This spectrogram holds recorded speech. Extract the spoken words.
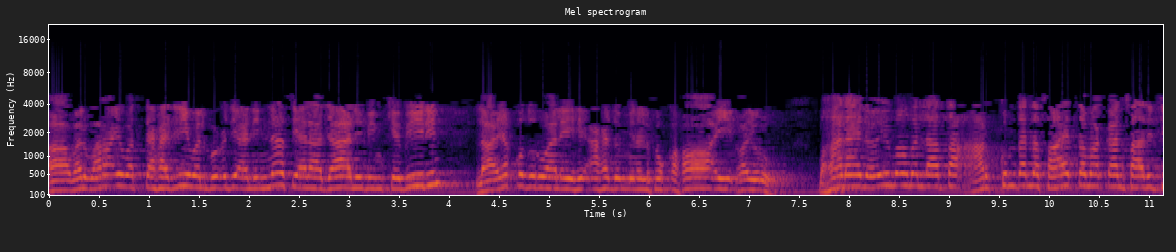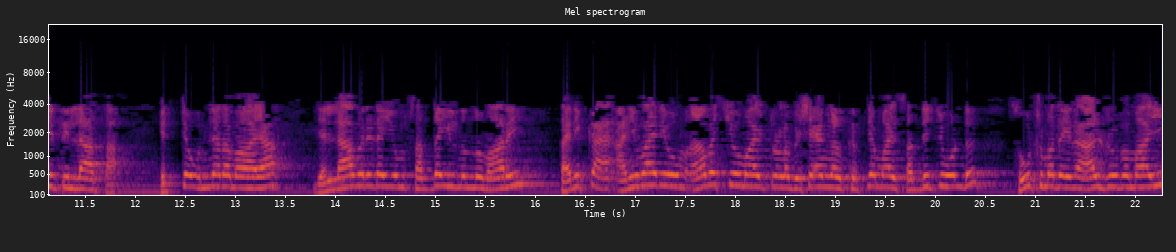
آه والورع والتحري والبعد عن الناس على جانب كبير لا يقدر عليه أحد من الفقهاء غيره മഹാനായ ലോയിമാമല്ലാത്ത ആർക്കും തന്നെ സ്വായത്തമാക്കാൻ സാധിച്ചിട്ടില്ലാത്ത ഏറ്റവും ഉന്നതമായ എല്ലാവരുടെയും ശ്രദ്ധയിൽ നിന്നു മാറി തനിക്ക് അനിവാര്യവും ആവശ്യവുമായിട്ടുള്ള വിഷയങ്ങൾ കൃത്യമായി ശ്രദ്ധിച്ചുകൊണ്ട് സൂക്ഷ്മതയുടെ ആൾരൂപമായി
